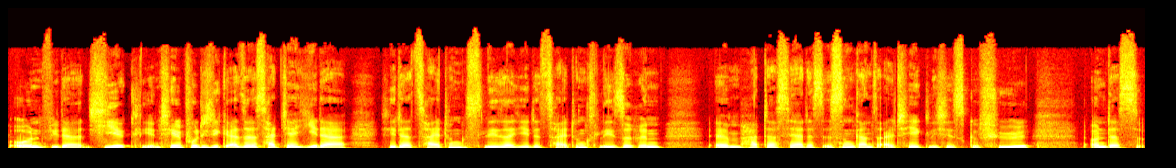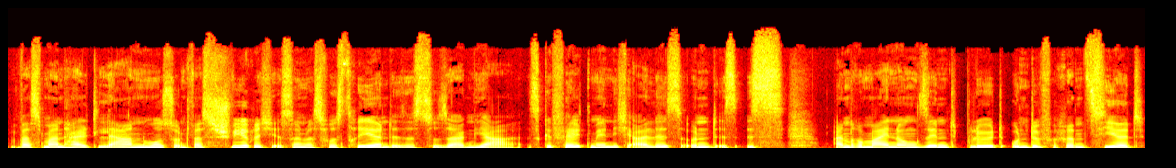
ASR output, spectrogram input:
und wieder hier Klientelpolitik. Also das hat ja jeder, jeder Zeitungsleser, jede Zeitungsleserin ähm, hat das ja, das ist ein ganz alltägliches Gefühl und das, was man halt lernen muss und was schwierig ist und was frustrierend ist, ist zu sagen, ja, es gefällt mir nicht alles und es ist, andere Meinungen sind blöd, undifferenziert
